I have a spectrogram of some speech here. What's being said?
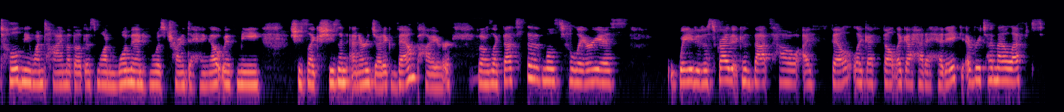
told me one time about this one woman who was trying to hang out with me. She's like, she's an energetic vampire. And I was like, that's the most hilarious way to describe it because that's how I felt. Like I felt like I had a headache every time I left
